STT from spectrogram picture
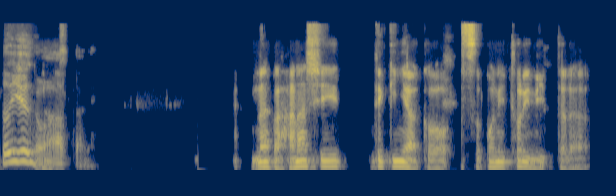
というのはあったね。なんか話的にはこう、そこに取りに行ったら、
